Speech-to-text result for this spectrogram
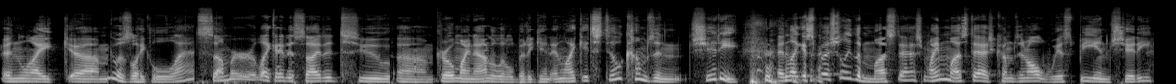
and like um, it was like last summer, like I decided to um, grow mine out a little bit again, and like it still comes in shitty, and like especially the mustache. My mustache comes in all wispy and shitty.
